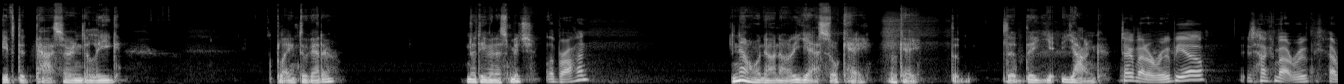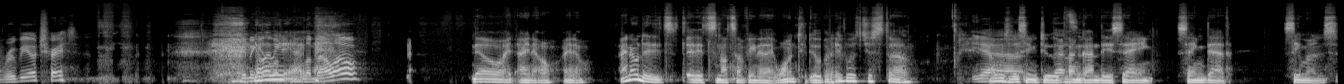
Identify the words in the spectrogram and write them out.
gifted passer in the league playing together? Not even a smidge? LeBron. No, no, no. Yes, okay. Okay. The the, the young. You talking about a Rubio? You're talking about Rubio, a Rubio trade? No, I mean, La- LaMelo. No, I, I know, I know. I know that it's that it's not something that I want to do, but it was just uh Yeah, I was listening to Van. Gundy saying saying that Simmons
